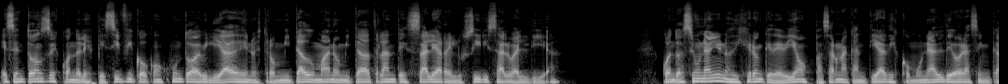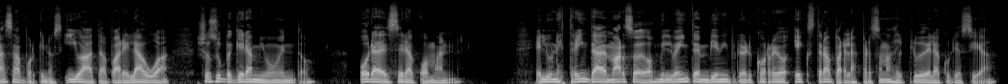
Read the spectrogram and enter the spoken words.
Es entonces cuando el específico conjunto de habilidades de nuestro mitad humano, mitad atlante sale a relucir y salva el día. Cuando hace un año nos dijeron que debíamos pasar una cantidad descomunal de horas en casa porque nos iba a tapar el agua, yo supe que era mi momento. Hora de ser Aquaman. El lunes 30 de marzo de 2020 envié mi primer correo extra para las personas del Club de la Curiosidad.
